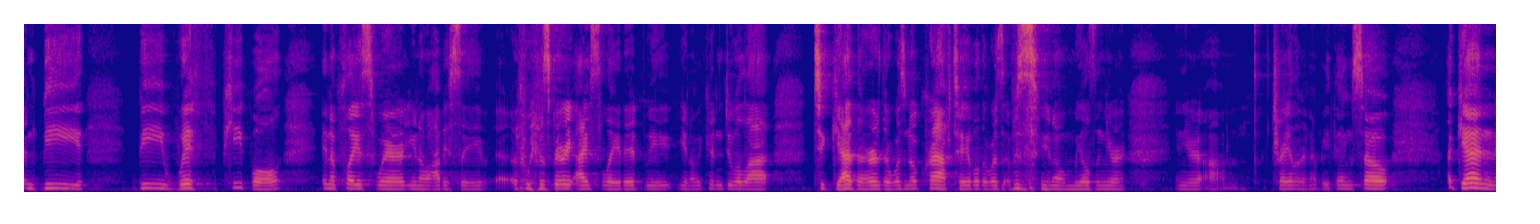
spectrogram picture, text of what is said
and be be with people in a place where you know obviously we was very isolated. We you know we couldn't do a lot together. There was no craft table. There was it was you know meals in your in your um, trailer and everything. So again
